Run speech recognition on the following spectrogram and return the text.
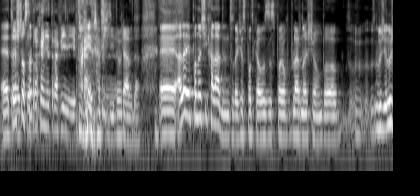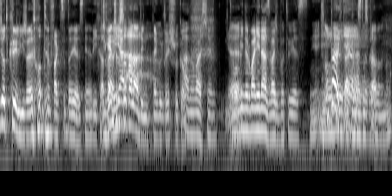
E, to, to jeszcze ostatnio... trochę nie trafili. Trochę nie trafili, to prawda. E, ale ponoć i Haladyn tutaj się spotkał ze sporą popularnością, bo ludzie, ludzie odkryli, że o tym fakt co to jest. Nie? Ich Adventures of Aladdin, jakby ktoś szukał. A no właśnie, to e... mi normalnie nazwać, bo tu jest... Nie, nie, no tak, nie, tak, nie, jasna sprawa. No.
